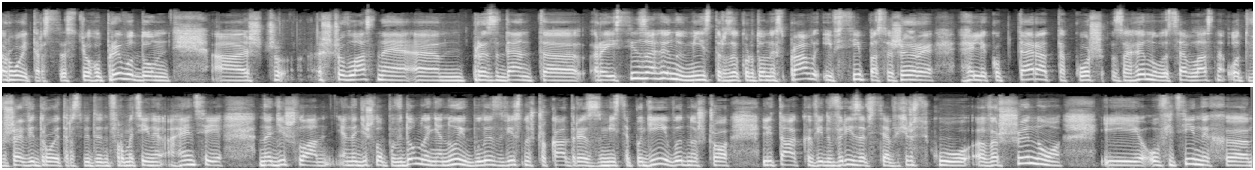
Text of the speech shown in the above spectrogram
Reuters з цього приводу, е, що що власне ем, президент е, Рейсі загинув, міністр закордонних справ і всі пасажири гелікоптера також загинули. Це власне, от вже від Reuters, від інформаційної агенції надійшла надійшло повідомлення. Ну і були звісно, що кадри з місця події. Видно, що літак він врізався в гірську е, вершину, і офіційних е,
